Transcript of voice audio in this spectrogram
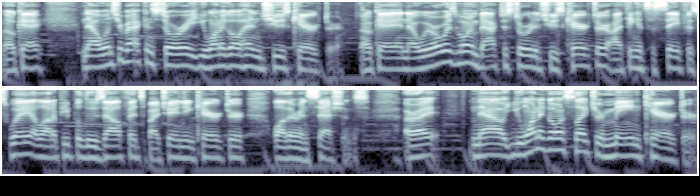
Okay, now once you're back in story, you want to go ahead and choose character. Okay, and now we're always going back to story to choose character. I think it's the safest way. A lot of people lose outfits by changing character while they're in sessions. All right, now you want to go and select your main character.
